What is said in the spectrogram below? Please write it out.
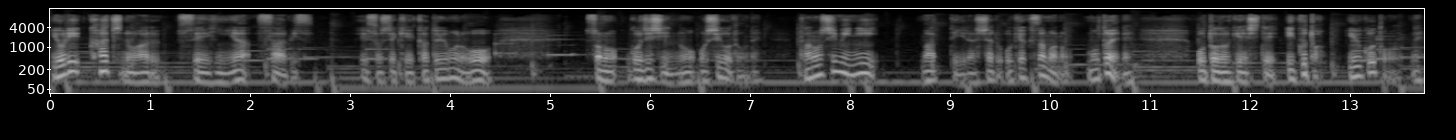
より価値のある製品やサービス、そして結果というものを、そのご自身のお仕事をね、楽しみに待っていらっしゃるお客様のもとへね、お届けしていくということをね、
